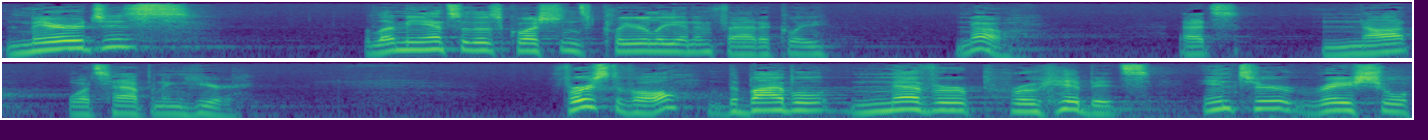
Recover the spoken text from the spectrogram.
marriages? Let me answer those questions clearly and emphatically. No, that's not what's happening here. First of all, the Bible never prohibits interracial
